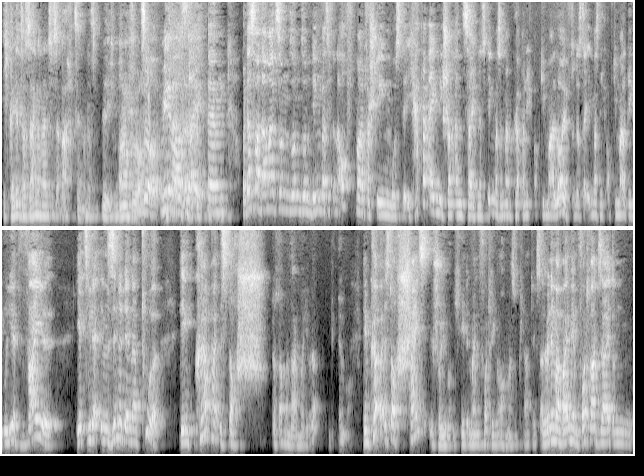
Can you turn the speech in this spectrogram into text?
Ich könnte jetzt was sagen, aber dann ist das ab 18 und das will ich nicht. Ach so. so, wie dem auch sei. ähm, und das war damals so ein, so, ein, so ein Ding, was ich dann auch mal verstehen musste. Ich hatte eigentlich schon Anzeichen, dass irgendwas in meinem Körper nicht optimal läuft und dass da irgendwas nicht optimal reguliert, weil jetzt wieder im Sinne der Natur, dem Körper ist doch, das darf man sagen bei dir, oder? Immer. Dem Körper ist doch scheiße, Entschuldigung, ich rede in meinen Vorträgen auch immer so Klartext. Also wenn ihr mal bei mir im Vortrag seid, dann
